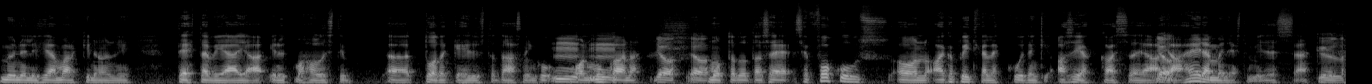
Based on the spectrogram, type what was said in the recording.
myynnillisiä markkinoinnin tehtäviä ja, ja nyt mahdollisesti ä, tuotekehitystä taas niin kuin mm, on mm, mukana. Joo, joo. Mutta tota, se, se fokus on aika pitkälle kuitenkin asiakkaissa ja, ja heidän menestymisessään. Kyllä.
